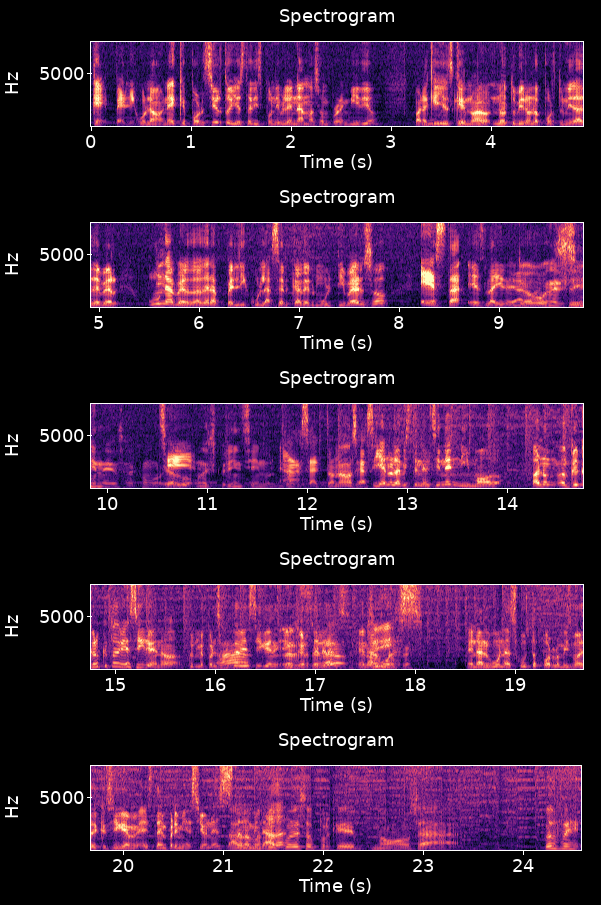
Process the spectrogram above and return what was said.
Que peliculón, ¿eh? Que por cierto ya está disponible en Amazon Prime Video. Para aquellos que no, no tuvieron la oportunidad de ver una verdadera película acerca del multiverso, esta es la Y idea. luego en el Sí. cine, o sea, como Sí. algo- una experiencia Ah, inolvidable. exacto, ¿no? O sea, si ya no la viste en el cine, ni modo. Bueno, aunque creo que todavía sigue, ¿no? Me parece que Ah, todavía sigue en, carteleras. En sí. algunas. En algunas, justo por lo mismo de que sigue, está en premiaciones, está A lo nominada. mejor por eso, porque no, o sea. ¿Cuándo fue?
